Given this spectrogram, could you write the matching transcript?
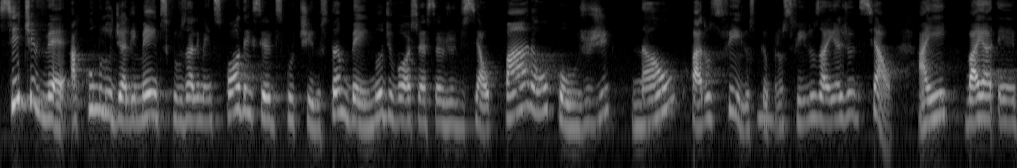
Se tiver acúmulo de alimentos, que os alimentos podem ser discutidos também no divórcio extrajudicial para o cônjuge, não para os filhos, porque para os filhos aí é judicial. Aí vai é,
